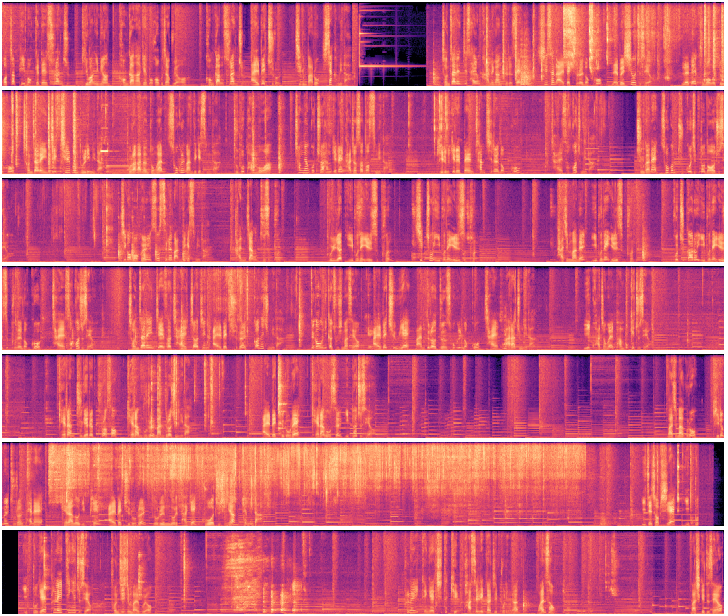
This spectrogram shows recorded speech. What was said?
어차피 먹게 될 술안주 기왕이면 건강하게 먹어보자고요. 건강 술안주 알배추롤 지금 바로 시작합니다. 전자레인지 사용 가능한 그릇에 씻은 알배추를 넣고 랩을 씌워주세요. 랩에 구멍을 뚫고 전자레인지 7분 돌립니다. 돌아가는 동안 속을 만들겠습니다. 두부 반모와 청양고추 한 개를 다져서 넣습니다. 기름기를 뺀 참치를 넣고 잘 섞어줍니다. 중간에 소금 두 꼬집도 넣어주세요. 찍어 먹을 소스를 만들겠습니다. 간장 두 스푼, 물엿 2분의 1스푼, 식초 2분의 1스푼, 다진 마늘 2분의 1스푼, 고춧가루 2분의 1스푼을 넣고 잘 섞어주세요. 전자레인지에서 잘 쪄진 알배추를 꺼내줍니다. 뜨거우니까 조심하세요. 알배추 위에 만들어둔 속을 넣고 잘 말아줍니다. 이 과정을 반복해 주세요. 계란 두 개를 풀어서 계란물을 만들어 줍니다. 알배추 롤에 계란 옷을 입혀 주세요. 마지막으로 기름을 두른 팬에 계란 옷 입힌 알배추 롤을 노릇노릇하게 구워 주시면 됩니다. 이제 접시에 이쁘 이쁘게 플레이팅 해주세요. 던지진 말고요. 플레이팅에 치트키, 파슬리까지 뿌리면 완성. 맛있게 드세요.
